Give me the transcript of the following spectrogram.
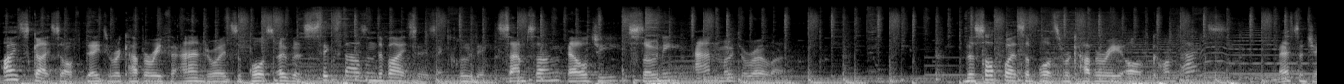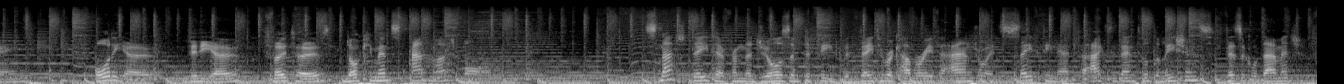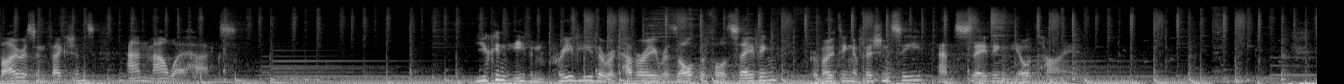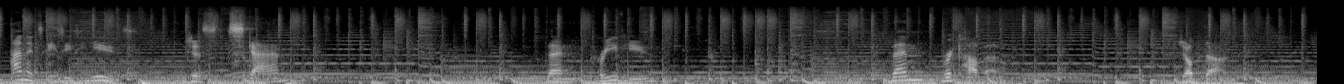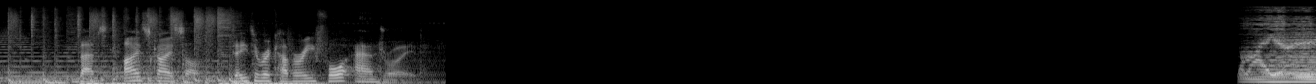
iSkysoft Data Recovery for Android supports over 6,000 devices including Samsung, LG, Sony and Motorola. The software supports recovery of contacts, messaging, audio, video, photos, documents and much more. Snatch data from the jaws of defeat with data recovery for Android's safety net for accidental deletions, physical damage, virus infections, and malware hacks. You can even preview the recovery result before saving, promoting efficiency and saving your time. And it's easy to use. Just scan, then preview, then recover. Job done. That's iSkysoft Data Recovery for Android. Why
